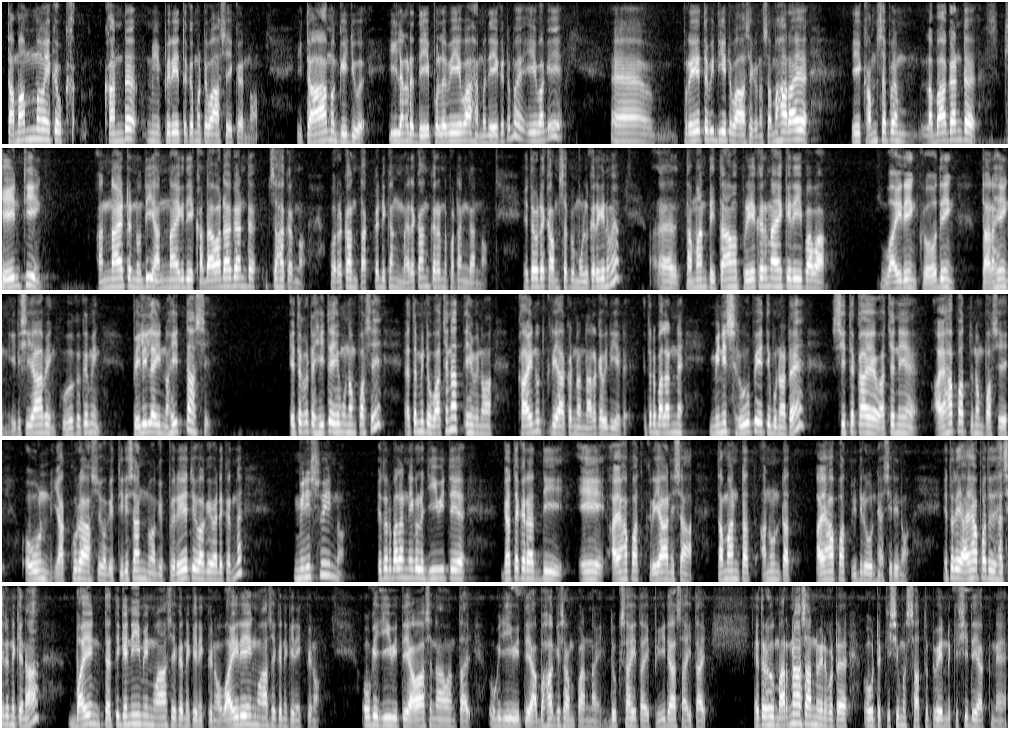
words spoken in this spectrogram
තමන්ම එක කණ්ඩ මේ පෙරේතකමට වාසය කරනවා. ඊටාම ගිජුව ඊළඟට දීපොළ වේවා හැම දෙයකටම ඒ වගේ പ്രേත විදියට වාසය කරන සමහර අය ඒ කම්සප ලබා ගන්නට කේන්තියෙන් අන් අයට නොදී අන් අයගේ දේ කඩා වඩා ගන්නට උත්සාහ කරනවා. හොරකම් තක්කඩිකම් මැරකම් කරන්න පටන් ගන්නවා. එතකොට කම්සප මුල් කරගෙනම තමන්ට ඊටාම ප්‍රිය කරන අය කෙරෙහි පවා වෛරයෙන්, ක්‍රෝධයෙන්, තරහෙන්, ඉරිසියාවෙන්, කුහකකමින් පෙලිලා ඉන්න හිතාස්සේ. එතකොට හිත එහෙමුනම් පස්සේ ඇතමිට වචනත් එහෙම වෙනවා. කයිනුත් ක්‍රියා කරන නරක විදියට. ඒතර බලන්න මිනිස් රූපේ තිබුණට සිත කය වචනය අයහපත් වුණන් පස්සේ ඔවුන් යක්කුරාසය වගේ තිරිසන් වගේ පෙරේතය වගේ වැඩ කරන මිනිස්සු ඉන්නවා. ඒතර බලන්න ඒගොල්ලෝ ජීවිතය ගත කරද්දී ඒ අයහපත් ක්‍රියා නිසා Tamanටත් අනුන්ටත් අයහපත් විදිහට වුන් හැසිරෙනවා. ඒතර ඒ අයහපත් හැසිරෙන කෙනා බයෙන් තැති ගැනීමෙන් වාසය කරන කෙනෙක් වෙනවා. වෛරයෙන් වාසය කරන කෙනෙක් වෙනවා. ඔහුගේ ජීවිතය අවාසනාවන්තයි. ඔහුගේ ජීවිතය අභාග්‍ය සම්පන්නයි, දුක් සහිතයි, පීඩා සහිතයි. ඒතර ඔහු මරණාසන්න වෙනකොට ඔහුට කිසිම සතුට වෙන්න කිසි දෙයක් නැහැ.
